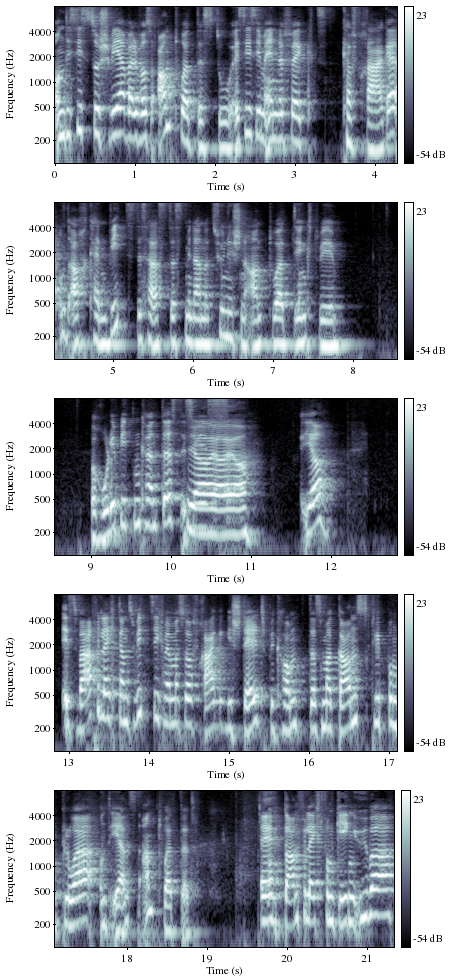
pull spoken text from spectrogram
Und es ist so schwer, weil was antwortest du? Es ist im Endeffekt keine Frage und auch kein Witz. Das heißt, dass du mit einer zynischen Antwort irgendwie Parole bieten könntest. Es ja, ist, ja, ja. Ja, es war vielleicht ganz witzig, wenn man so eine Frage gestellt bekommt, dass man ganz klipp und klar und ernst antwortet. Äh, Und dann vielleicht vom Gegenüber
